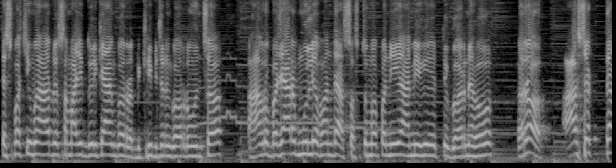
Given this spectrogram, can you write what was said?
त्यसपछि उहाँहरूले सामाजिक दूरी कायम गरेर बिक्री वितरण गर्नुहुन्छ। हाम्रो बजार मूल्यभन्दा सस्तोमा पनि हामी त्यो गर्ने हो। र आवश्यकता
